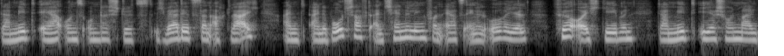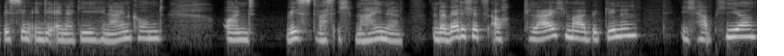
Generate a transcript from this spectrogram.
damit er uns unterstützt. Ich werde jetzt dann auch gleich ein, eine Botschaft, ein Channeling von Erzengel Uriel für euch geben, damit ihr schon mal ein bisschen in die Energie hineinkommt und wisst, was ich meine. Und da werde ich jetzt auch gleich mal beginnen. Ich habe hier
